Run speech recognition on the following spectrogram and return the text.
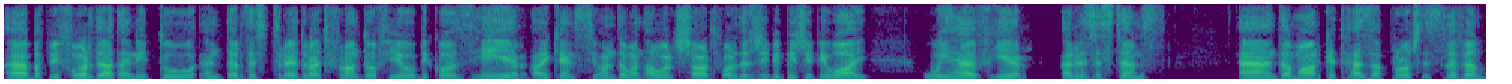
uh, but before that I need to enter this trade right front of you because here I can see on the one hour chart for the GBP JPY, we have here a resistance and the market has approached this level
